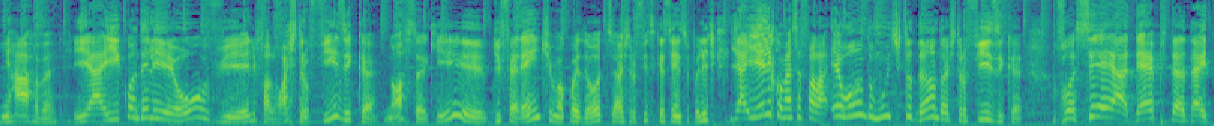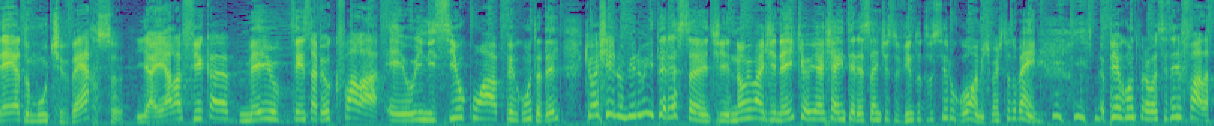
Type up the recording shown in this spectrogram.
em Harvard. E aí, quando ele ouve, ele fala: astrofísica? Nossa, que diferente uma coisa da outra, astrofísica e ciência política. E aí ele começa a falar: Eu ando muito estudando astrofísica. Você é adepta da ideia do multiverso? E aí ela fica meio sem saber o que falar. Eu inicio com a pergunta dele, que eu achei no mínimo interessante. Não imaginei que eu ia achar interessante isso vindo do Ciro Gomes, mas tudo bem. Eu pergunto pra vocês, ele fala:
